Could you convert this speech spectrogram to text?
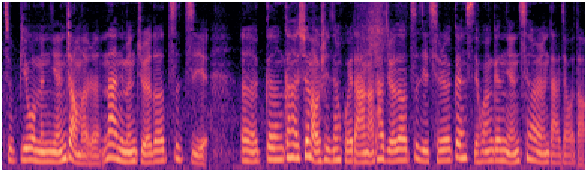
就比我们年长的人，那你们觉得自己，呃，跟刚才薛老师已经回答了，他觉得自己其实更喜欢跟年轻的人打交道，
